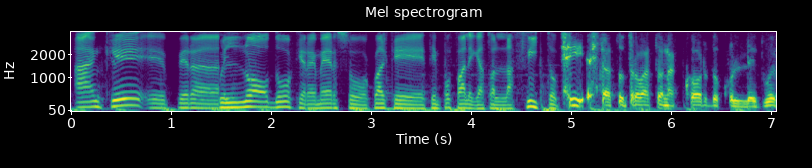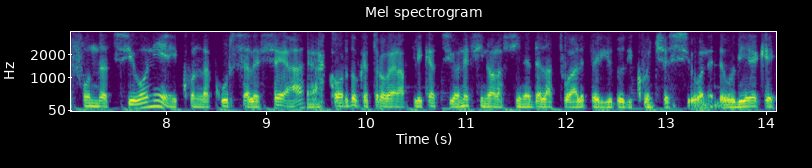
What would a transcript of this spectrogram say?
anche eh, per quel nodo che era emerso qualche tempo fa legato all'affitto. Sì, è stato trovato un accordo con le due fondazioni e con la Cursa LSA, accordo che troverà applicazione fino alla fine dell'attuale periodo di concessione. Devo dire che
